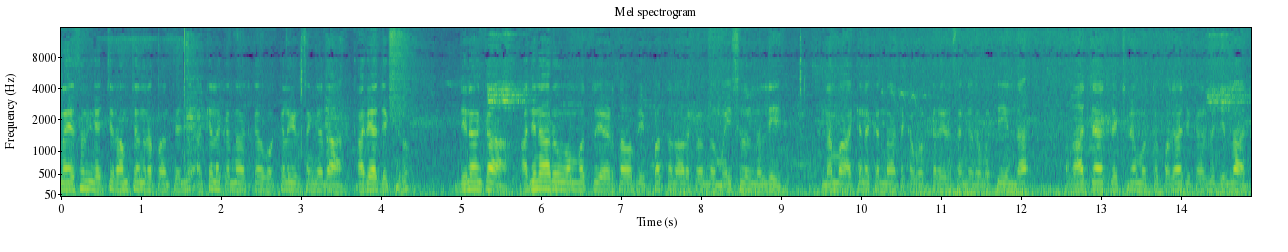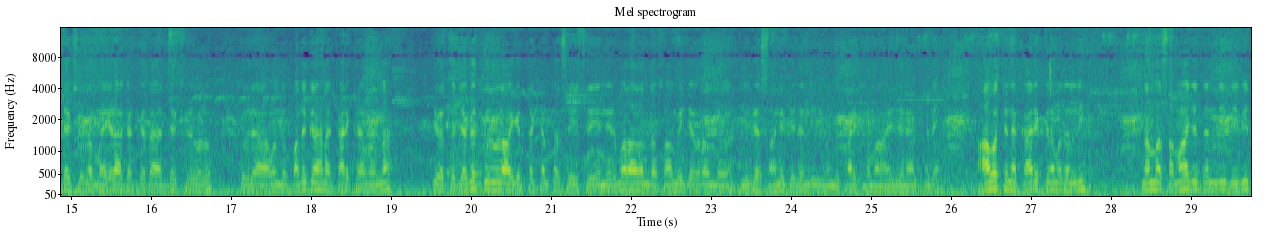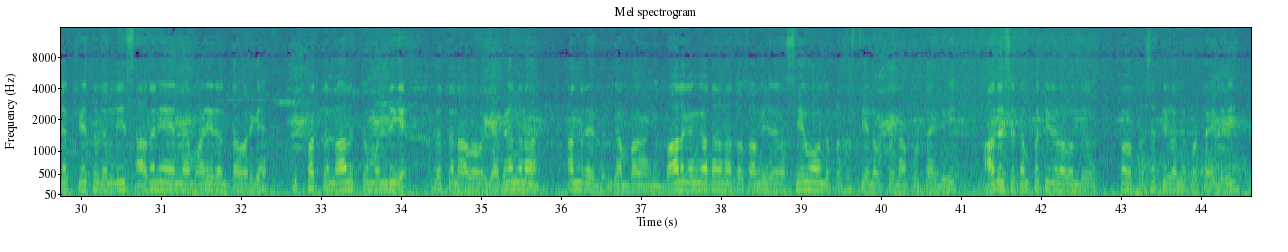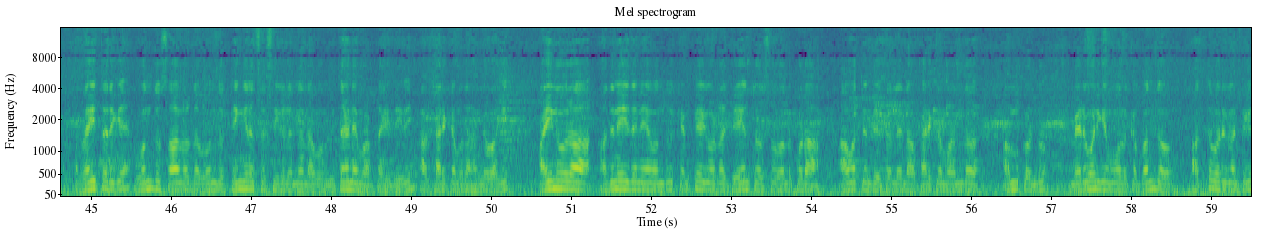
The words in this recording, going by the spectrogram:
ನನ್ನ ಹೆಸರು ಎಚ್ ರಾಮಚಂದ್ರಪ್ಪ ಅಂತೇಳಿ. ಅಖಿಲ ಕರ್ನಾಟಕ ಒಕ್ಕಲಿಗರ ಸಂಘದ ಕಾರ್ಯಾಧ್ಯಕ್ಷರು. ದಿನಾಂಕ ಹದಿನಾರು ಒಂಬತ್ತು ಎರಡು ಸಾವಿರದ ಇಪ್ಪತ್ತ ನಾಲ್ಕರಂದು ಮೈಸೂರಿನಲ್ಲಿ ನಮ್ಮ ಅಖಿಲ ಕರ್ನಾಟಕ ಒಕ್ಕಲಿಗರ ಸಂಘದ ವತಿಯಿಂದ ರಾಜ್ಯಾಧ್ಯಕ್ಷರು ಮತ್ತು ಪದಾಧಿಕಾರಿಗಳು, ಜಿಲ್ಲಾ ಅಧ್ಯಕ್ಷರುಗಳು, ಮಹಿಳಾ ಘಟಕದ ಅಧ್ಯಕ್ಷರುಗಳು ಇವರ ಒಂದು ಪದಗ್ರಹಣ ಕಾರ್ಯಕ್ರಮವನ್ನು ಇವತ್ತು ಜಗದ್ಗುರುಗಳಾಗಿರ್ತಕ್ಕಂಥ ಶ್ರೀ ಶ್ರೀ ನಿರ್ಮಲಾನಂದ ಸ್ವಾಮೀಜಿಯವರ ಒಂದು ದಿವ್ಯ ಸಾನ್ನಿಧ್ಯದಲ್ಲಿ ಈ ಒಂದು ಕಾರ್ಯಕ್ರಮ ಆಯೋಜನೆ ಆಗ್ತದೆ. ಆವತ್ತಿನ ಕಾರ್ಯಕ್ರಮದಲ್ಲಿ ನಮ್ಮ ಸಮಾಜದಲ್ಲಿ ವಿವಿಧ ಕ್ಷೇತ್ರದಲ್ಲಿ ಸಾಧನೆಯನ್ನು ಮಾಡಿರೋಂಥವ್ರಿಗೆ ಇಪ್ಪತ್ತ ನಾಲ್ಕು ಮಂದಿಗೆ ಇವತ್ತು ನಾವು ಅವರಿಗೆ ಅಭಿನಂದನ. ಅಂದರೆ ಬಾಲಗಂಗಾಧರನಾಥ ಸ್ವಾಮೀಜಿ ಸೇವಾ ಒಂದು ಪ್ರಶಸ್ತಿಯನ್ನು ನಾವು ಕೊಡ್ತಾ ಇದ್ದೀವಿ. ಆದರ್ಶ ದಂಪತಿಗಳ ಒಂದು ಪ್ರಶಸ್ತಿಗಳನ್ನು ಕೊಡ್ತಾ ಇದ್ದೀವಿ. ರೈತರಿಗೆ ಒಂದು ಸಾವಿರದ ಒಂದು ತೆಂಗಿನ ಸಸಿಗಳನ್ನು ನಾವು ವಿತರಣೆ ಮಾಡ್ತಾ ಇದ್ದೀವಿ ಆ ಕಾರ್ಯಕ್ರಮದ ಅಂಗವಾಗಿ. ಐನೂರ ಹದಿನೈದನೇ ಒಂದು ಕೆಂಪೇಗೌಡರ ಜಯಂತ್ಯೋತ್ಸವವನ್ನು ಕೂಡ ಆವತ್ತಿನ ದಿವಸದಲ್ಲಿ ನಾವು ಕಾರ್ಯಕ್ರಮವನ್ನು ಹಮ್ಮಿಕೊಂಡು, ಮೆರವಣಿಗೆ ಮೂಲಕ ಬಂದು ಹತ್ತುವರೆ ಗಂಟೆಗೆ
